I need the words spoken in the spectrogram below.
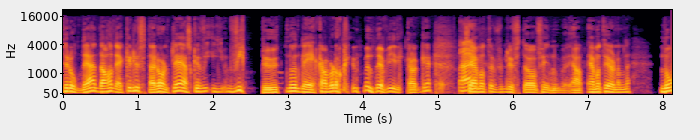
trodde jeg. Da hadde jeg ikke lufta det ordentlig. Jeg skulle vippe ut noen lekablokker, men det virka ikke. Nei. Så jeg måtte lufte og finne Ja, jeg måtte gjøre noe med det. Nå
